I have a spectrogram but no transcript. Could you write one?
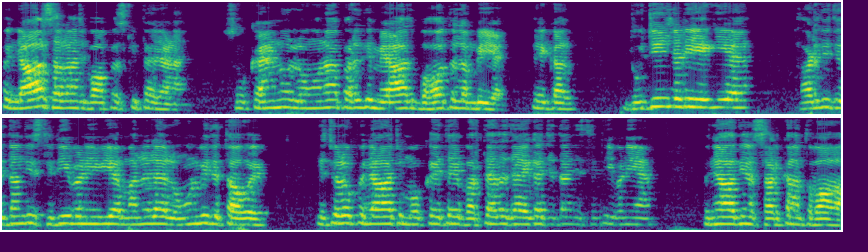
50 ਸਾਲਾਂ 'ਚ ਵਾਪਸ ਕੀਤਾ ਜਾਣਾ ਹੈ। ਸੋ ਕਹਿਣ ਨੂੰ ਲੋਨ ਆ ਪਰ ਇਹਦੀ ਮਿਆਦ ਬਹੁਤ ਲੰਬੀ ਹੈ, ਇਹ ਗੱਲ। ਦੂਜੀ ਜਿਹੜੀ ਹੈਗੀ ਹੈ, ਹੜ੍ਹ ਦੀ ਜਿੱਦਾਂ ਦੀ ਸਥਿਤੀ ਬਣੀ ਵੀ ਹੈ ਮੰਨ ਲੈ ਲੋਨ ਵੀ ਦਿੱਤਾ ਹੋਏ ਤੇ ਚਲੋ ਪੰਜਾਬ 'ਚ ਮੌਕੇ ਤੇ ਵਰਤਿਆ ਤਾਂ ਜਾਏਗਾ ਜਿੱਦਾਂ ਦੀ ਸਥਿਤੀ ਬਣੀ ਹੈ। ਪੰਜਾਬ ਦੀਆਂ ਸੜਕਾਂ ਤਬਾਹ,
